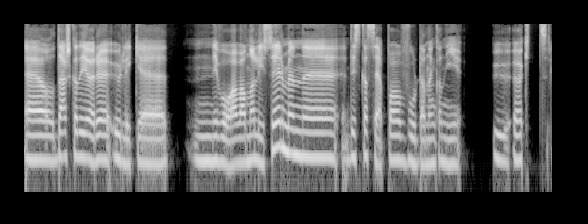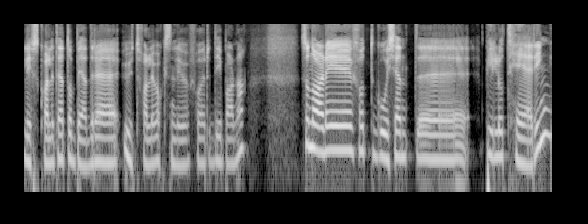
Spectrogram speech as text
Eh, og der skal de gjøre ulike nivå av analyser, men eh, de skal se på hvordan en kan gi uøkt livskvalitet og bedre utfall i voksenlivet for de barna. Så nå har de fått godkjent eh, pilotering,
